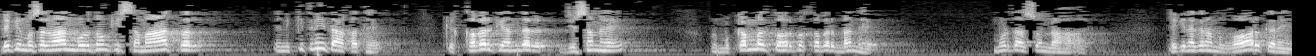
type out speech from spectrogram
لیکن مسلمان مردوں کی سماعت پر یعنی کتنی طاقت ہے کہ قبر کے اندر جسم ہے اور مکمل طور پر قبر بند ہے، مردہ سن رہا ہے۔ لیکن اگر ہم غور کریں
